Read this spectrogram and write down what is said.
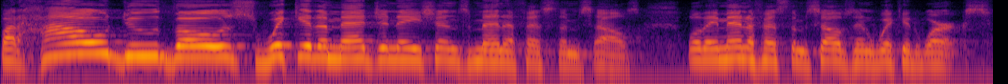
But how do those wicked imaginations manifest themselves? Well, they manifest themselves in wicked works.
